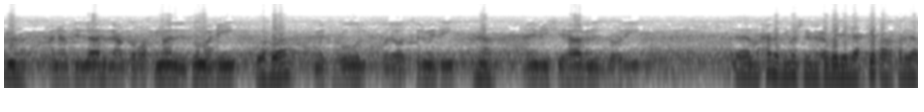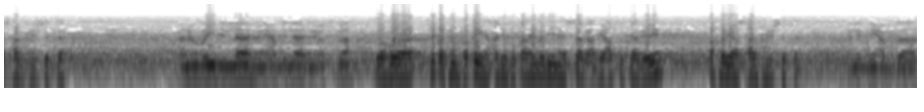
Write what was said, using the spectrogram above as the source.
نعم. عن عبد الله بن عبد الرحمن الجمحي وهو مجهول وله الترمذي. نعم. عن ابن شهاب الزهري. آه، محمد بن مسلم بن عبيد الله ثقة أخرج أصحابه في الستة. عن عبيد الله بن عبد الله بن عتبة. وهو ثقة فقيه أحد فقهاء المدينة السبعة في عصر التابعين أخرج أصحابه في الستة. عن ابن عباس.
